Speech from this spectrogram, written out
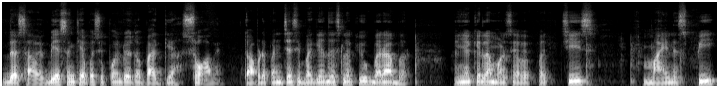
દસ આવે. બે સંખ્યા પછી પોઈન્ટ હોય તો ભાગ્યા સો આવે. તો આપણે પંચ્યાસી ભાગ્યા દસ લખ્યું. બરાબર. અહીંયા કેટલા મળશે? હવે પચીસ માઇનસ પી.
